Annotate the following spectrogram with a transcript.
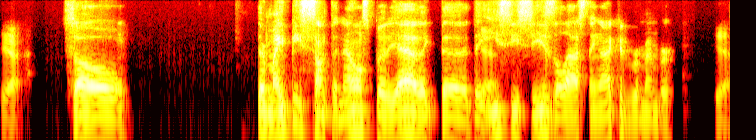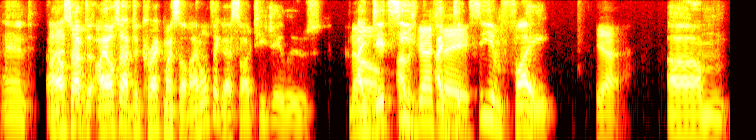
yeah. So there might be something else, but yeah, like the the Yeah. ECC is the last thing I could remember. Yeah. And And I also I have to I also have to correct myself. I don't think I saw TJ lose. No, I did see I gonna I did see him fight. yeah, Um,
